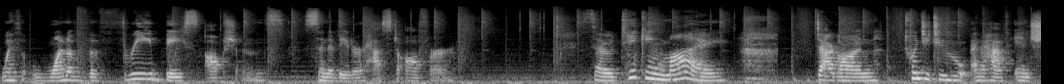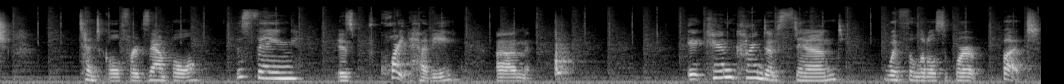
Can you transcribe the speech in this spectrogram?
with one of the three base options Sinnovator has to offer. So taking my Dagon 22 and a half inch tentacle, for example, this thing is quite heavy. Um, it can kind of stand with a little support, but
